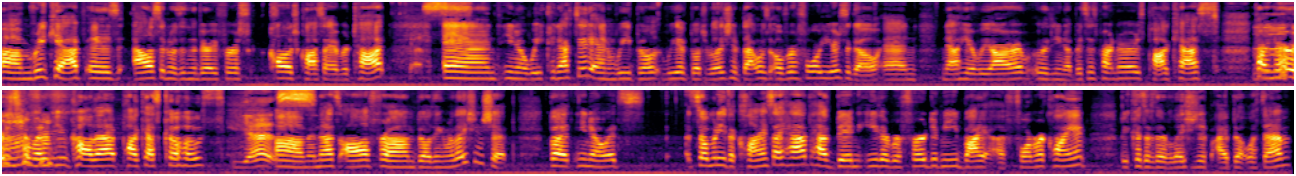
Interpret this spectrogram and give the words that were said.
um, recap is Allison was in the very first college class I ever taught. Yes. And, you know, we connected and we built, we have built a relationship. That was over four years ago. And now here we are with, you know, business partners, podcast partners, whatever you call that, podcast co hosts. Yes. Um, and that's all from building relationship. But, you know, it's so many of the clients I have have been either referred to me by a former client because of the relationship I built with them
